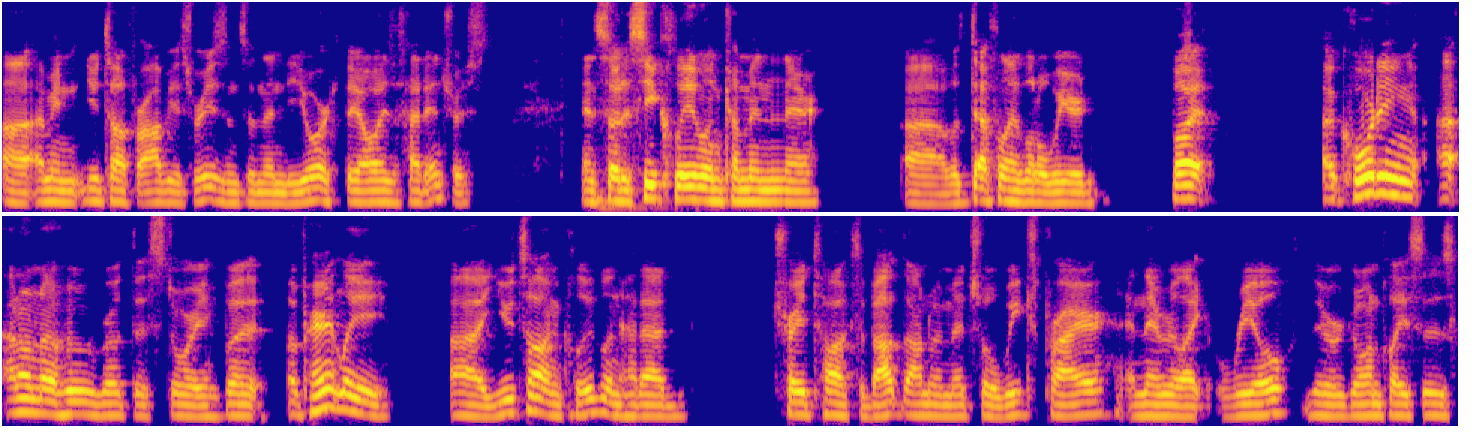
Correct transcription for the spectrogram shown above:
Uh, I mean, Utah for obvious reasons, and then New York, they always had interest. And so to see Cleveland come in there uh, was definitely a little weird. But according, I, don't know who wrote this story, but apparently uh, Utah and Cleveland had had trade talks about Donovan Mitchell weeks prior, and they were like real. They were going places,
